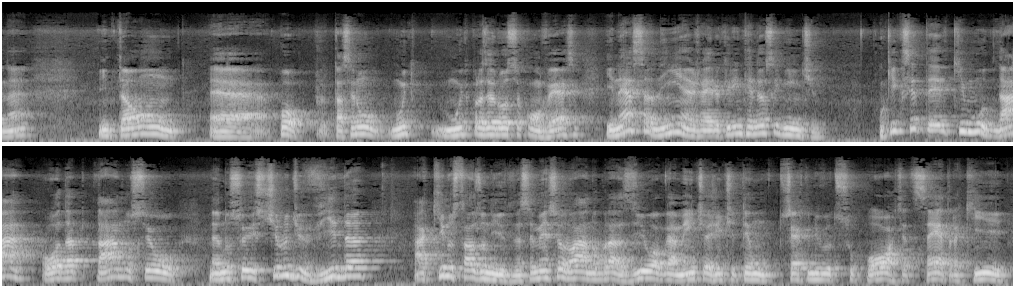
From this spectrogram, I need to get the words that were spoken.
né? Então, é, pô, tá sendo muito, muito prazeroso essa conversa. E nessa linha, Jair, eu queria entender o seguinte... O que, que você teve que mudar ou adaptar no seu, né, no seu estilo de vida aqui nos Estados Unidos? Né? Você mencionou, ah, no Brasil, obviamente, a gente tem um certo nível de suporte, etc. Aqui,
